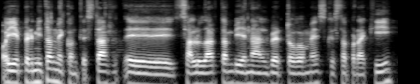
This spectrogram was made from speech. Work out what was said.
Oye, permítanme contestar, eh, saludar también a Alberto Gómez, que está por aquí.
